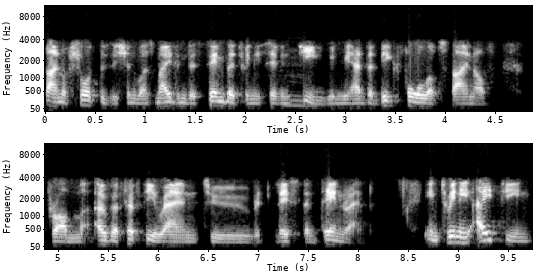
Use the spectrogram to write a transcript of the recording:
Steinhoff short position was made in December 2017 mm. when we had the big fall of Steinhoff from over 50 Rand to less than 10 Rand. In 2018,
